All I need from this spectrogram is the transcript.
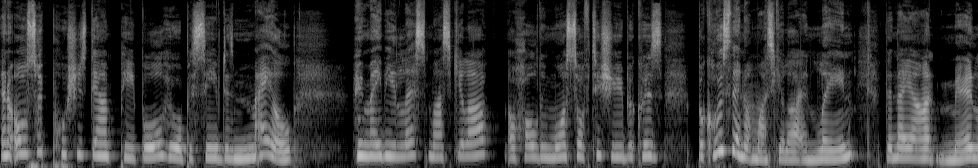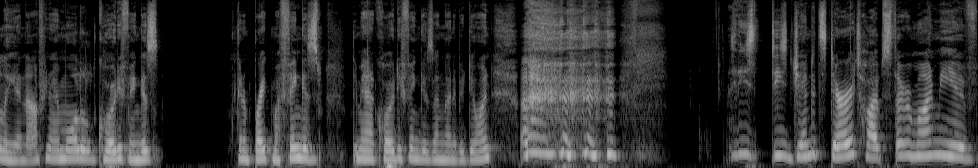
And also pushes down people who are perceived as male who may be less muscular or holding more soft tissue because because they're not muscular and lean, then they aren't manly enough. You know, more little quotey fingers. I'm gonna break my fingers. The amount of quotey fingers I'm gonna be doing. these these gendered stereotypes they remind me of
